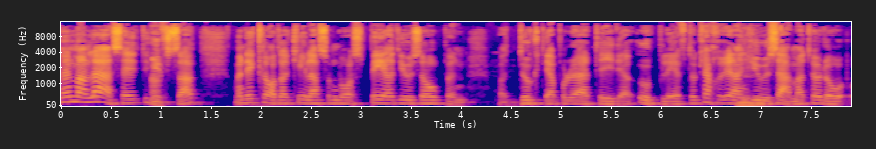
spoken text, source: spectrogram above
men man lär sig hyfsat. Men det är klart att killar som då har spelat US Open, varit duktiga på det där tidigare, upplevt och kanske redan mm. US Amateur då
